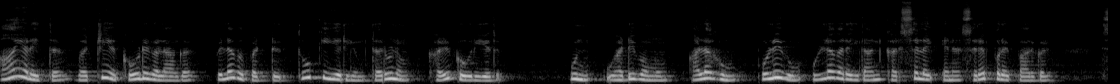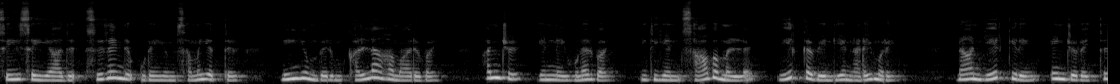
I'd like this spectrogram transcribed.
வாயடைத்த வற்றிய கோடுகளாக பிளவுபட்டு தூக்கி எறியும் தருணம் கல் கூறியது. உன் வடிவமும் அழகும் பொலிவும் உள்ளவரைதான் கற்சிலை என சிறப்புரைப்பார்கள். சீர் செய்யாது சிதைந்து உடையும் சமயத்தில் நீயும் வெறும் கல்லாக மாறுவாய். அன்று என்னை உணர்வாய் இது என் சாபமல்ல ஏற்க வேண்டிய நடைமுறை. நான் ஏற்கிறேன் என்றுரைத்து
